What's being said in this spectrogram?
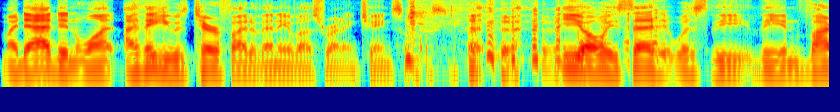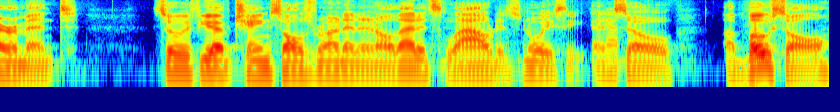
my dad didn't want I think he was terrified of any of us running chainsaws. But he always said it was the the environment. So if you have chainsaws running and all that, it's loud, it's noisy. And Yeah. so a bow saw,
